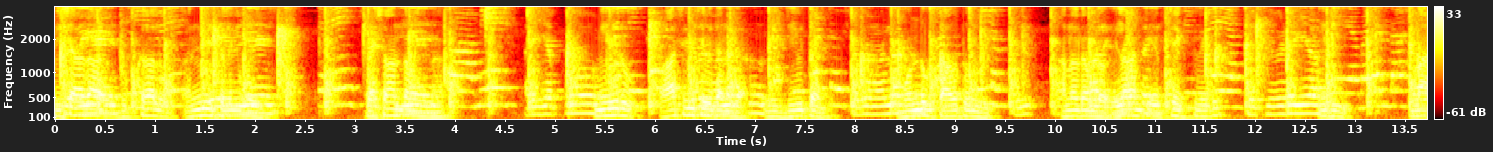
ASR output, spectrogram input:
విషాద దుఃఖాలు అన్నీ తొలగిపోయి ప్రశాంతమైన అయ్యప్ప మీరు ఆశించే విధంగా మీ జీవితం ముందుకు సాగుతుంది. అనడంలో ఎలాంటి అతిశక్తి లేదు. ఇది నా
